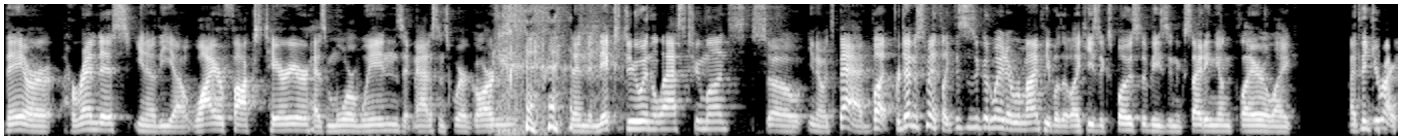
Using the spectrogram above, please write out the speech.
They are horrendous. You know, the uh, Wire Fox Terrier has more wins at Madison Square Garden than the Knicks do in the last two months. So, you know, it's bad. But for Dennis Smith, like, this is a good way to remind people that, like, he's explosive. He's an exciting young player. Like, I think you're right.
